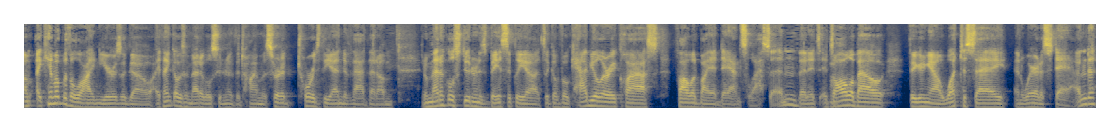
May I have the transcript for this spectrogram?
um, I came up with a line years ago. I think I was a medical student at the time. It was sort of towards the end of that. That um, you know, medical student is basically a, it's like a vocabulary class followed by a dance lesson. That it's it's Mhm. all about figuring out what to say and where to stand.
